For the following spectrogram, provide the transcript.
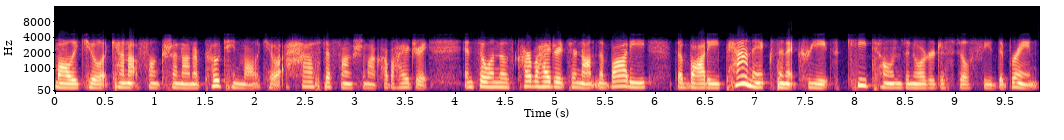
molecule. It cannot function on a protein molecule. It has to function on carbohydrate. And so when those carbohydrates are not in the body, the body panics and it creates ketones in order to still feed the brain.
